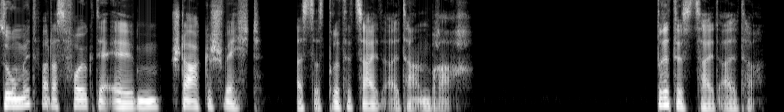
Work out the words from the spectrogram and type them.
Somit war das Volk der Elben stark geschwächt, als das dritte Zeitalter anbrach. Drittes Zeitalter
